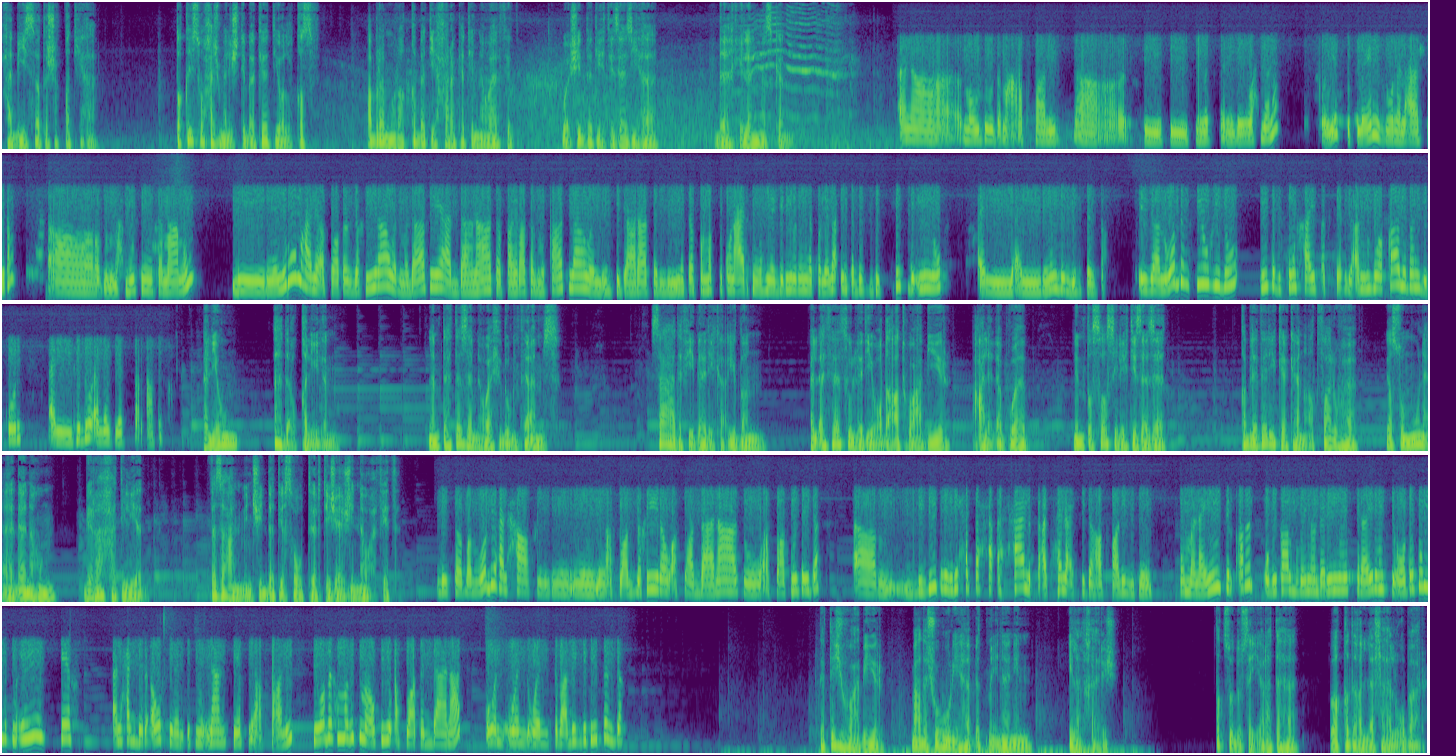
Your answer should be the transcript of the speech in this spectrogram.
حبيسة شقتها تقيس حجم الاشتباكات والقصف عبر مراقبة حركة النوافذ وشدة اهتزازها داخل المسكن. أنا موجودة مع أطفالي آه، في في في مسكن لوحدنا كويس طفلين دون العاشرة. آه، محبوسين تماما. بنلوم على أصوات الذخيرة والمدافع عدانات الطائرات المقاتلة والانفجارات اللي أنت أصلا ما بتكون عارف إن هي قريبة منك ولا لأ. أنت بس بتحس بإنه المنزل بيهتز. إذا الوضع فيه هدوء أنت بتكون خايف أكثر. لأنه هو غالبا بيكون الهدوء الذي يسطى العاطفة اليوم أهدأ قليلا. لم تهتز النوافذ مثل أمس. ساعد في ذلك أيضا الأثاث الذي وضعته عبير على الأبواب لامتصاص الاهتزازات. قبل ذلك كان أطفالها يصمون آذانهم براحة اليد فزعا من شدة صوت ارتجاج النوافذ. بسبب الوضع الحاصل من من من أصوات ذخيرة وأصوات دانات وأصوات مزعجة. بيجيب عندي حتى حالة بتاعت هلع تجاه أطفالي الاثنين هم نايمين في الأرض وبيطالبوا بانهم دارين في سرايرهم في أوضتهم مطمئنين كيف أنا حقدر اوصل الاطمئنان كيف لأطفالي. في وضع هم بيسمعوا فيه أصوات الدانات وال وال والشبابيك بتتسجل تتجه عبير بعد شهورها باطمئنان إلى الخارج. تقصد سيارتها وقد غلفها الغبار.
